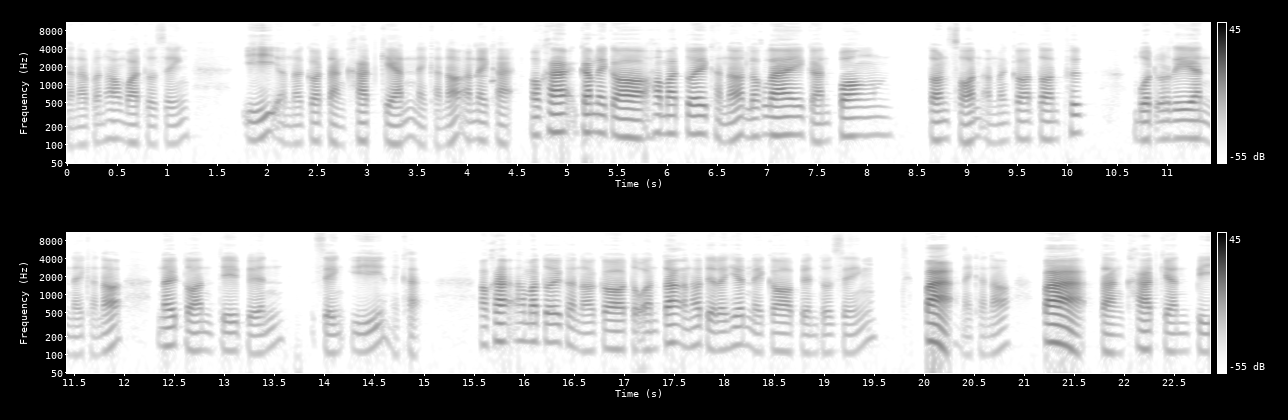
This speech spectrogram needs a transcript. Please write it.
คณะเป็นห้องว่าตัวเสียงอีอันนั้นก็ต่างคาดแกนในคณะอันไหนค่ะเอาค่ะกำในก็เข้ามาตัวคณะลอกไล่การป้องตอนสอนอันนั้นก็ตอนพึก บทเรียนในคณะในตอนที่เป็นเสียงอีนะคะเอาค่ะเอามาตัวกันเนาะก็ตัวอันตั้งอันเฮาแต่ละเฮ็ดในก็เป็นตัวเสียงป้าในค่ะเนาะป้าต่างคาดแกนปี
